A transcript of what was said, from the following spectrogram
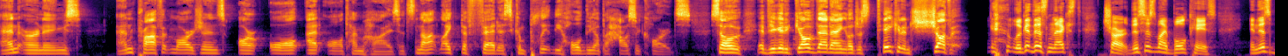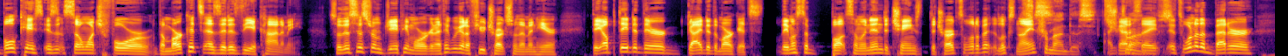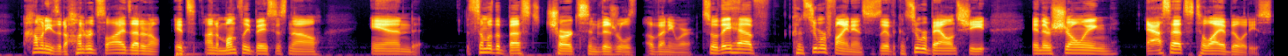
and earnings and profit margins are all at all time highs. It's not like the Fed is completely holding up a house of cards. So if you're going to go with that angle, just take it and shove it. Look at this next chart. This is my bull case. And this bull case isn't so much for the markets as it is the economy. So this is from JP Morgan. I think we got a few charts from them in here. They updated their guide to the markets. They must have bought someone in to change the charts a little bit. It looks nice. It's tremendous. It's I gotta tremendous. say, it's one of the better. How many is it? hundred slides? I don't know. It's on a monthly basis now, and some of the best charts and visuals of anywhere. So they have consumer finances. They have the consumer balance sheet, and they're showing assets to liabilities.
